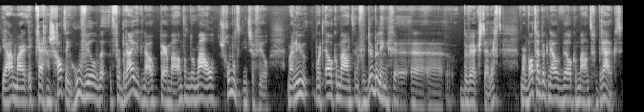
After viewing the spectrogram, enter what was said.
ja, maar ik krijg een schatting. Hoeveel verbruik ik nou per maand? Want normaal schommelt het niet zoveel. Maar nu wordt elke maand een verdubbeling ge, uh, uh, bewerkstelligd. Maar wat heb ik nou welke maand gebruikt?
